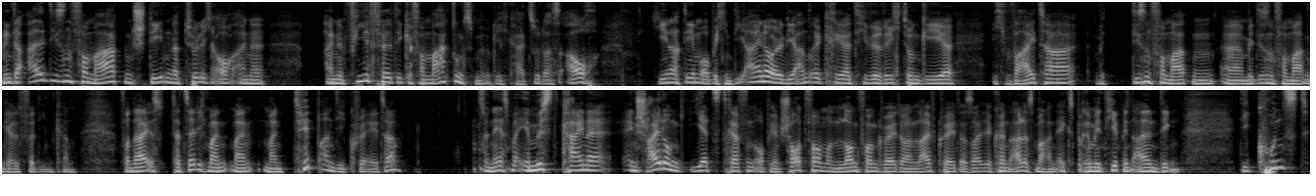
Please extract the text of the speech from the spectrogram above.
hinter all diesen Formaten steht natürlich auch eine, eine vielfältige Vermarktungsmöglichkeit, sodass auch, je nachdem, ob ich in die eine oder die andere kreative Richtung gehe, ich weiter mit diesen Formaten, äh, mit diesen Formaten Geld verdienen kann. Von daher ist tatsächlich mein, mein, mein Tipp an die Creator, Zunächst mal, ihr müsst keine Entscheidung jetzt treffen, ob ihr ein Shortform, ein Longform Creator, ein Live Creator seid. Ihr könnt alles machen. Experimentiert mit allen Dingen. Die Kunst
